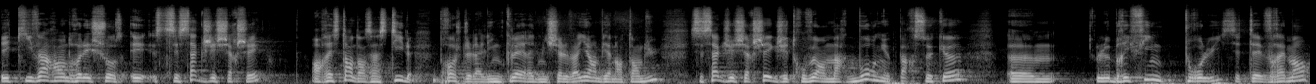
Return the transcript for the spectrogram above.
et qui va rendre les choses. Et c'est ça que j'ai cherché, en restant dans un style proche de la ligne claire et de Michel Vaillant, bien entendu. C'est ça que j'ai cherché et que j'ai trouvé en Marc Bourgne, parce que euh, le briefing, pour lui, c'était vraiment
